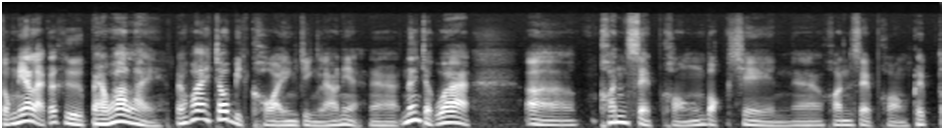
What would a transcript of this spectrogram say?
ตรงนี้แหละก็คือแปลว่าอะไร แปลว่าไอ้เจ้าบิตคอยจริง ๆ แล้วเนี่ยนะเนื่องจากว่าคอนเซปต์ของบล็อกเชนนะคอนเซปต์ของคริปโต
